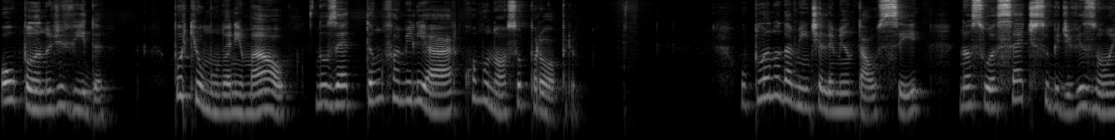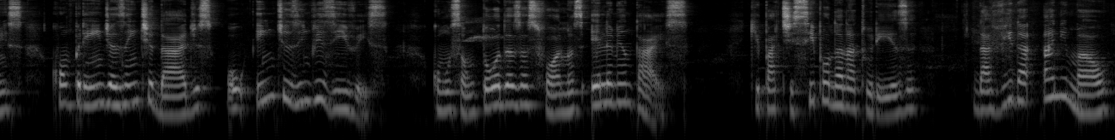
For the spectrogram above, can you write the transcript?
ou plano de vida, porque o mundo animal nos é tão familiar como o nosso próprio. O plano da mente elemental C, nas suas sete subdivisões, compreende as entidades ou entes invisíveis, como são todas as formas elementais, que participam da natureza, da vida animal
